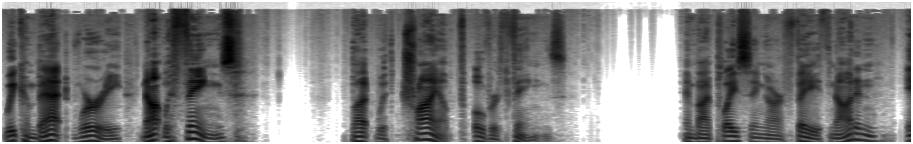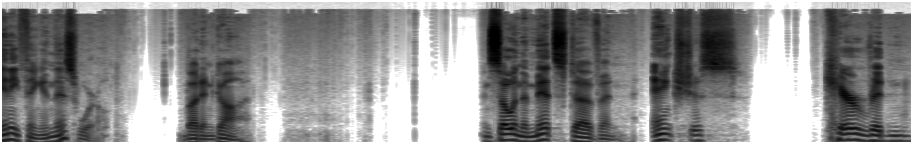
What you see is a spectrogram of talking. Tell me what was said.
We combat worry not with things, but with triumph over things. And by placing our faith not in anything in this world, but in God. And so, in the midst of an anxious, care ridden,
